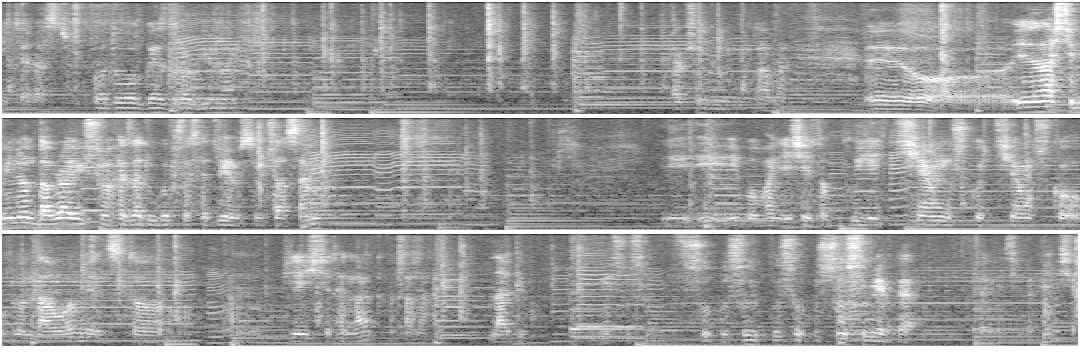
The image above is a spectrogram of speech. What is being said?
I teraz podłogę zrobimy. Tak się dobra. Yy, o, 11 minut, dobra, już trochę za długo przesadziłem z tym czasem. Będzie się to później ciężko, ciężko oglądało, więc to yy, wzięliście ten lag? Dobra, lag. Nie, szuszu, szu, szu, szu, szuszu mnie w. Czekajcie, napiję się.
